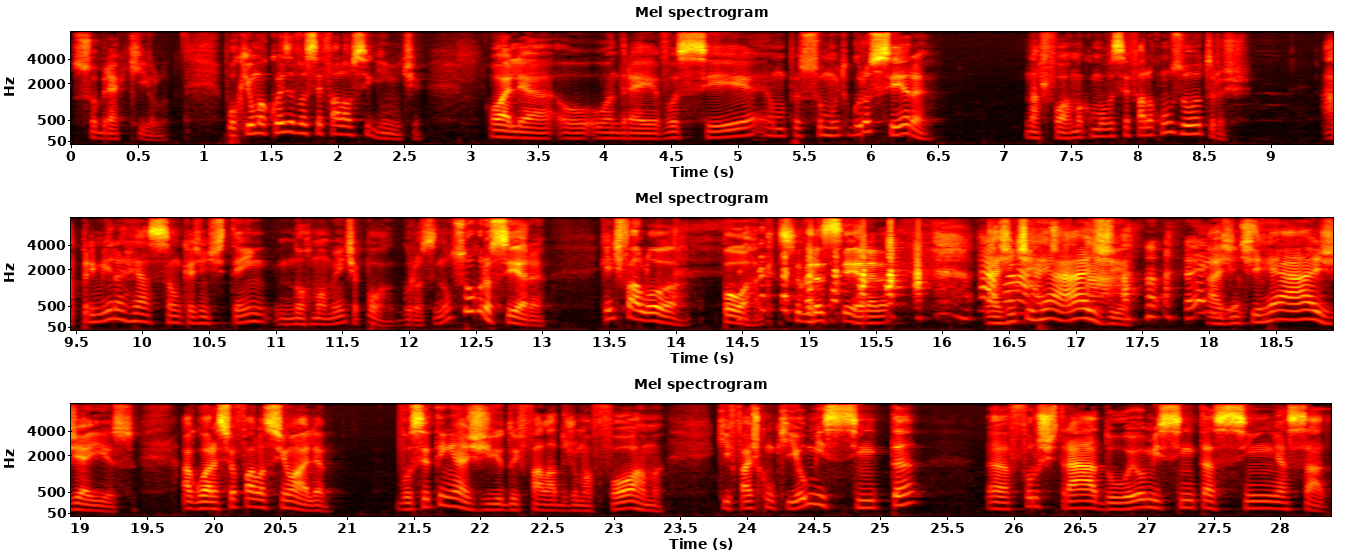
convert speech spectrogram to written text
sobre aquilo. Porque uma coisa é você falar o seguinte: olha, o, o André, você é uma pessoa muito grosseira na forma como você fala com os outros. A primeira reação que a gente tem normalmente é, porra, grosseira. Não sou grosseira. Quem te falou, porra, que eu sou grosseira, né? A gente reage. É a gente reage a isso. Agora, se eu falo assim, olha, você tem agido e falado de uma forma que faz com que eu me sinta uh, frustrado, ou eu me sinta assim, assado.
